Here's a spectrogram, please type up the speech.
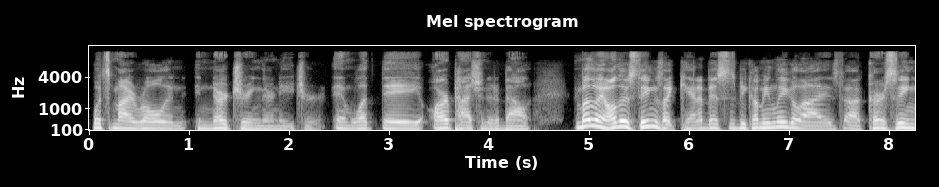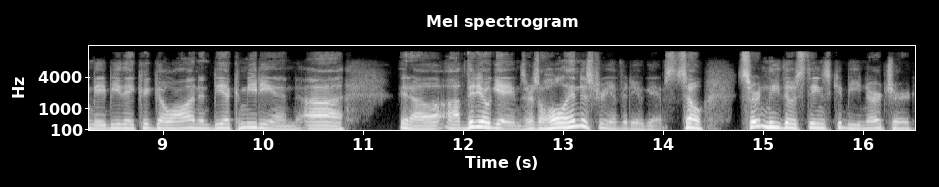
what's my role in in nurturing their nature and what they are passionate about and by the way, all those things like cannabis is becoming legalized, uh, cursing, maybe they could go on and be a comedian. Uh, you know, uh, video games. There's a whole industry of video games. So certainly those things can be nurtured.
